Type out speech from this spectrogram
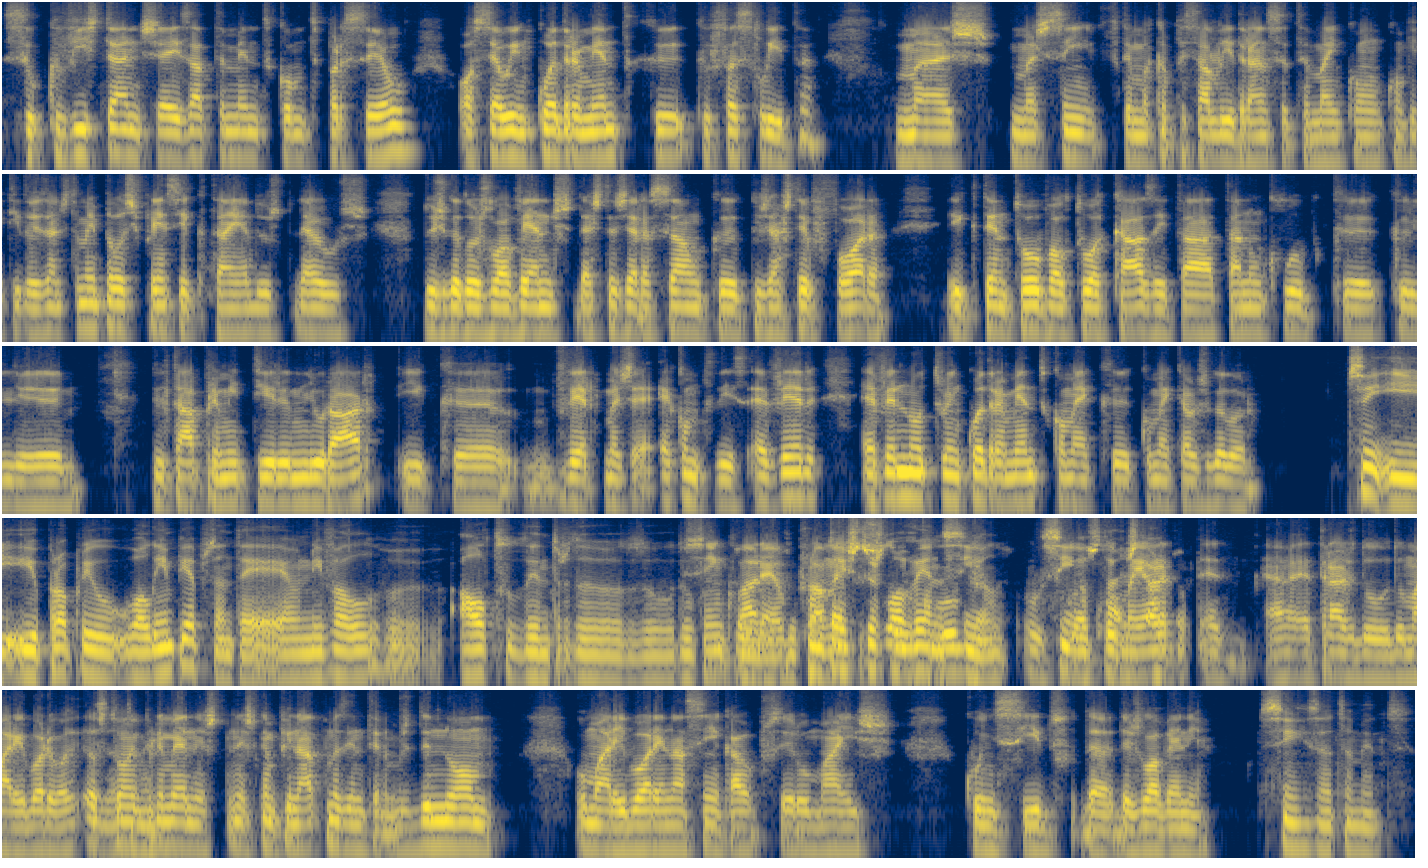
se, o que viste antes é exatamente como te pareceu ou se é o enquadramento que, que facilita. Mas, mas sim, tem uma capacidade de liderança também com, com 22 anos, também pela experiência que tem é dos, é dos, dos jogadores eslovenos desta geração que, que já esteve fora e que tentou, voltou a casa e está, está num clube que, que lhe, lhe está a permitir melhorar e que ver, mas é, é como te disse, é ver, é ver noutro enquadramento como é que, como é, que é o jogador. Sim, e, e, o próprio Olímpia, portanto, é, é um nível uh, alto dentro do, do, do, sim, claro, do, é, do contexto esloveno. Sim, o, sim, o clube maior é, é, atrás do, do Maribor. Eles Exatamente. estão em primeiro neste, neste campeonato, mas em termos de nome, o Maribor ainda assim acaba por ser o mais conhecido da, da Eslovénia. Sim, exatamente.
